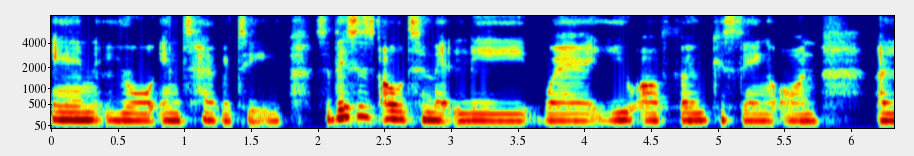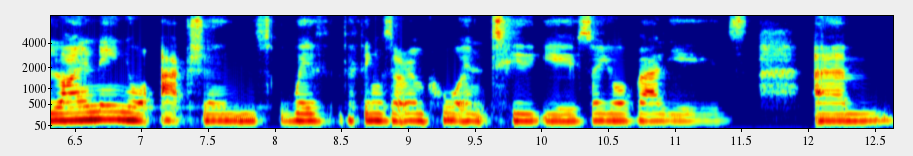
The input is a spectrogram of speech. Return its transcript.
in your integrity. So this is ultimately where you are focusing on aligning your actions with the things that are important to you. So your values, um,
